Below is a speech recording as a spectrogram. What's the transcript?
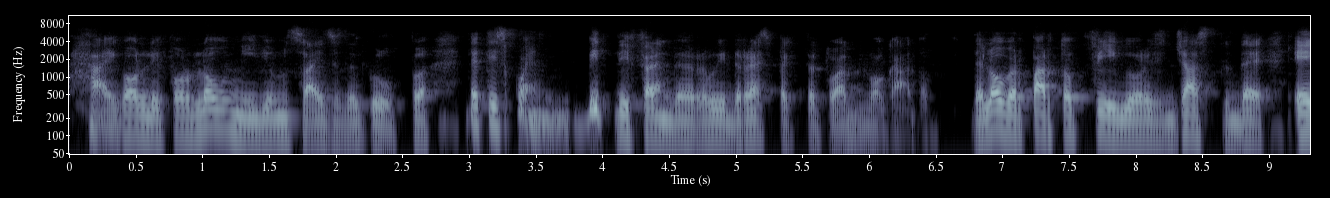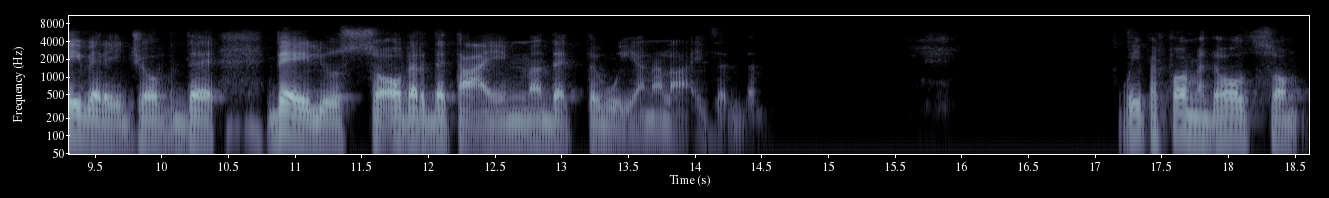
high only for low medium sized group that is quite a bit different with respect to Advogato. The lower part of figure is just the average of the values over the time that we analyzed. We performed also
